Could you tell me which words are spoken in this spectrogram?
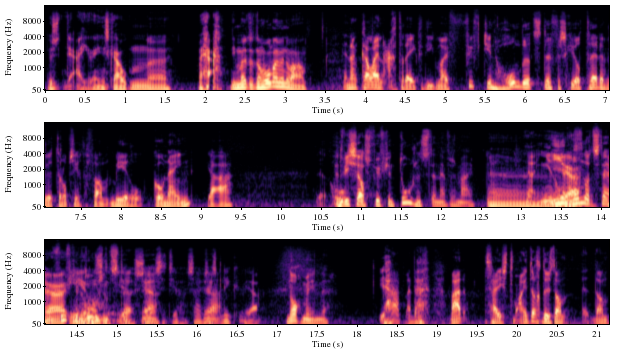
Dus ja, iedereen schouten... eh, maar ja, die moet het dan wel even aan. En dan Carlijn Achterreekte, die maar 1500ste verschil treden wordt ten opzichte van Merel Konijn. Ja. Het wie zelfs 15.000ste volgens mij. Uh, Ja, in je Hier Ja. 100ste Ja, en 1500ste. 15.000ste. Ja, zij is het, ja. Zij is Ja. klik, ja. nog minder. Ja, maar, da- maar zij is 20, dus dan, dan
